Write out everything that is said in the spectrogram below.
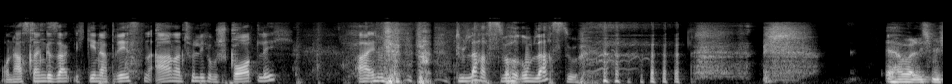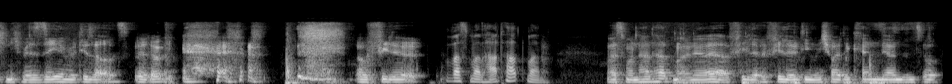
und hast dann gesagt, ich gehe nach Dresden, A, natürlich um sportlich. Ein, du lachst, warum lachst du? ja, weil ich mich nicht mehr sehe mit dieser Ausbildung. auch viele. Was man hat, hat man was man hat, hat man. Ja, ja, viele, viele, die mich heute kennenlernen, sind so,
